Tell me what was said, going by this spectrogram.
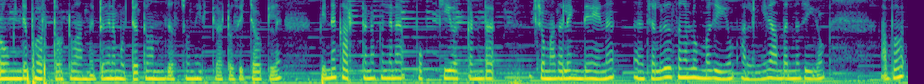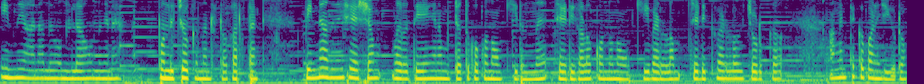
റൂമിന്റെ പുറത്തോട്ട് വന്നിട്ട് ഇങ്ങനെ മുറ്റത്ത് വന്ന് ജസ്റ്റ് ഒന്ന് ഇരിക്കുക കേട്ടോ സിറ്റ് ഔട്ടിൽ പിന്നെ കർട്ടനൊക്കെ ഇങ്ങനെ പൊക്കി വെക്കേണ്ട ചുമതല എന്റെയാണ് ചില ദിവസങ്ങളിൽ ഉമ്മ ചെയ്യും അല്ലെങ്കിൽ ഞാൻ തന്നെ ചെയ്യും. അപ്പോൾ ഇന്ന് ഞാനത് എല്ലാം ഒന്നിങ്ങനെ പൊന്തിച്ച് വെക്കുന്നുണ്ട് കേട്ടോ കർട്ടൻ പിന്നെ അതിന് ശേഷം വെറുതെ ഇങ്ങനെ മുറ്റത്തേക്കൊക്കെ നോക്കിയിരുന്ന് ചെടികളൊക്കെ ഒന്ന് നോക്കി വെള്ളം ചെടിക്ക് വെള്ളം ഒഴിച്ചു കൊടുക്കുക. അങ്ങനത്തെ ഒക്കെ പണി ചെയ്യും കേട്ടോ.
